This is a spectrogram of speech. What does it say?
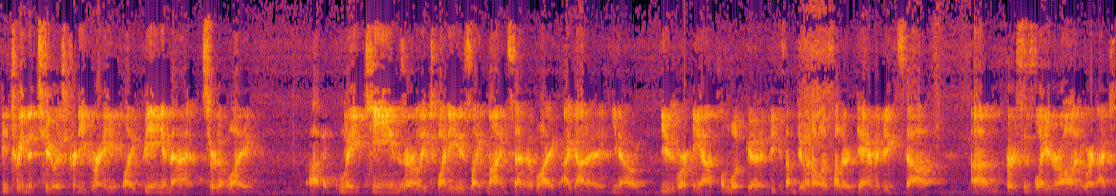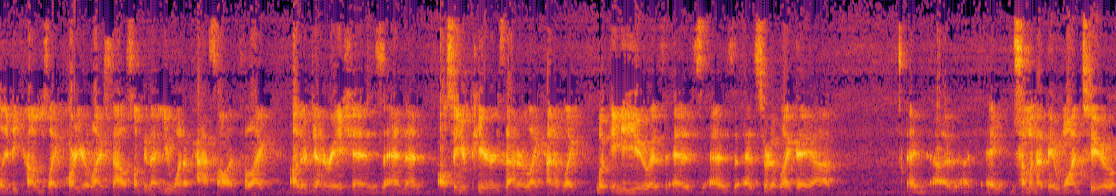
between the two is pretty great. Like being in that sort of like uh, late teens, early twenties, like mindset of like I gotta you know use working out to look good because I'm doing all this other damaging stuff. Um, versus later on where it actually becomes like part of your lifestyle, something that you want to pass on to like other generations, and then also your peers that are like kind of like looking to you as as as, as sort of like a uh, a, uh, a, someone that they want to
